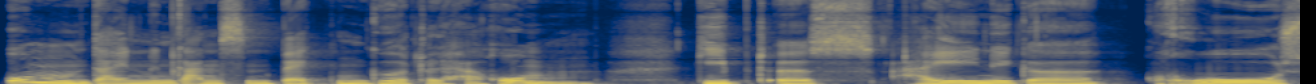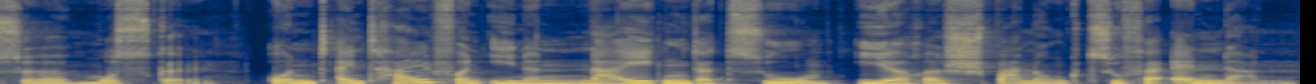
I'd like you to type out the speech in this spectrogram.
Um deinen ganzen Beckengürtel herum gibt es einige große Muskeln. Und ein Teil von ihnen neigen dazu, ihre Spannung zu verändern.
